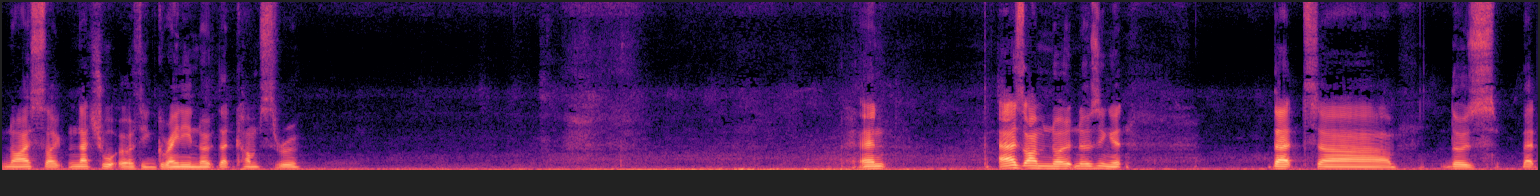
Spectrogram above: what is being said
nice like natural earthy grainy note that comes through and as I'm nosing it that uh, those that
